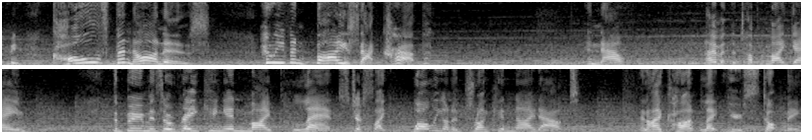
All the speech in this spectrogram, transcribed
I mean, Coles Bananas! Who even buys that crap? And now, I'm at the top of my game. The boomers are raking in my plants, just like Wally on a drunken night out. And I can't let you stop me.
